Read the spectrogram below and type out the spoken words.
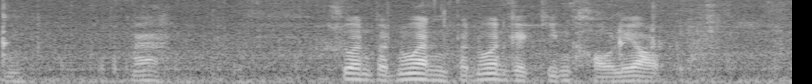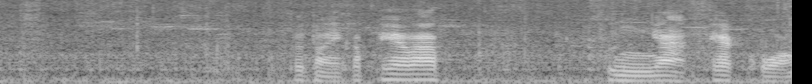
อืมมาส่วนปะนวนปะนวนก็กินเขาวแล้ว ตัวหน่อยครับแพ่ว่าเพึ่งยากแพ็กของ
